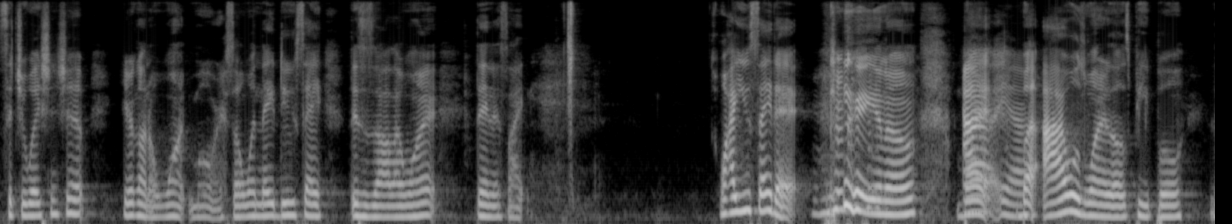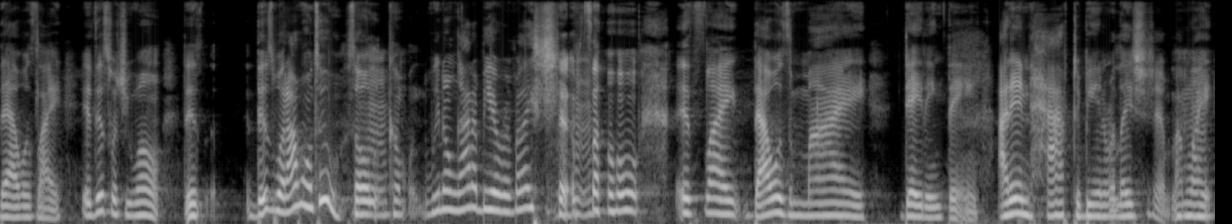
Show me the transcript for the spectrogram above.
situationship you're gonna want more. So when they do say this is all i want then it's like why you say that? You know? But I- yeah. but i was one of those people that was like if this what you want? This this is what i want too. So Mm-hmm. come, we don't gotta be a relationship. So it's like that was my dating thing i didn't have to be in a relationship Mm-hmm. i'm like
